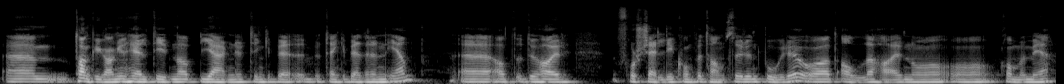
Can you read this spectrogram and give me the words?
Um, tankegangen hele tiden at hjerner tenker, be tenker bedre enn én. Uh, at du har forskjellig kompetanse rundt bordet, og at alle har noe å komme med.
